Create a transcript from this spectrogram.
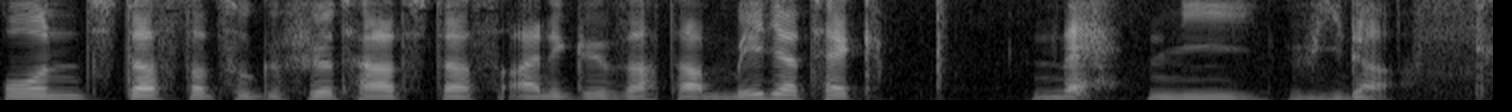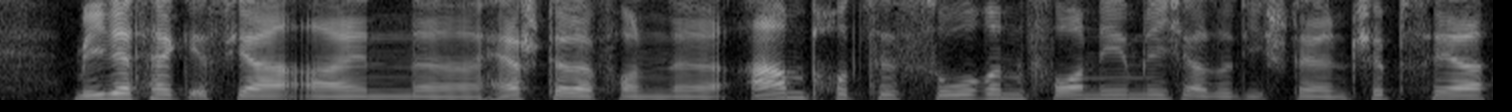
und das dazu geführt hat, dass einige gesagt haben, Mediatek, ne, nie wieder. MediaTek ist ja ein äh, Hersteller von äh, ARM-Prozessoren vornehmlich, also die stellen Chips her.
